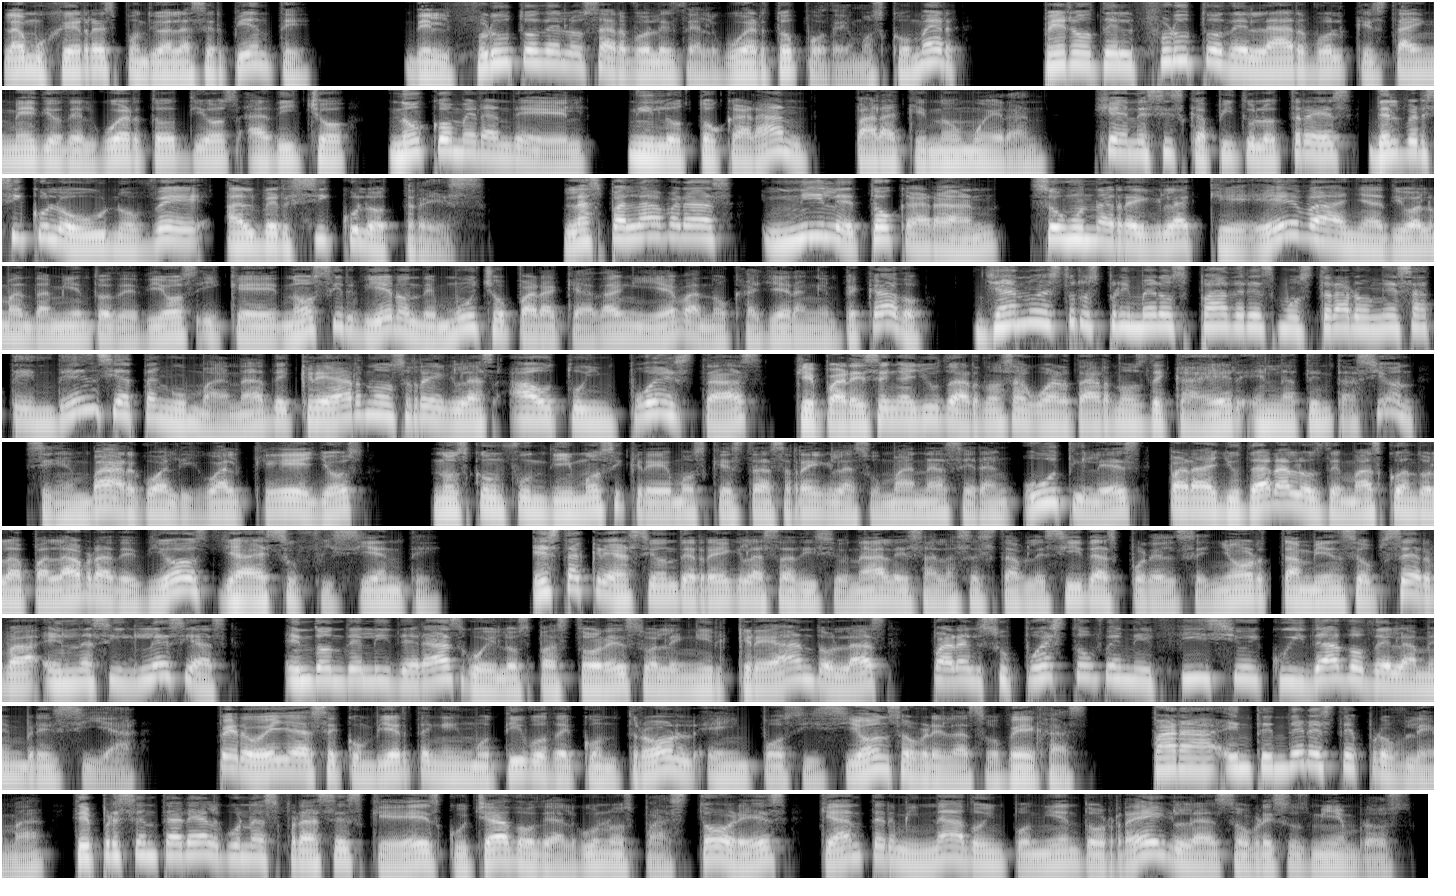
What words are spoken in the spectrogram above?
La mujer respondió a la serpiente, Del fruto de los árboles del huerto podemos comer, pero del fruto del árbol que está en medio del huerto Dios ha dicho no comerán de él, ni lo tocarán, para que no mueran. Génesis capítulo 3, del versículo 1b al versículo 3. Las palabras ni le tocarán son una regla que Eva añadió al mandamiento de Dios y que no sirvieron de mucho para que Adán y Eva no cayeran en pecado. Ya nuestros primeros padres mostraron esa tendencia tan humana de crearnos reglas autoimpuestas que parecen ayudarnos a guardarnos de caer en la tentación. Sin embargo, al igual que ellos, nos confundimos y creemos que estas reglas humanas serán útiles para ayudar a los demás cuando la palabra de Dios ya es suficiente. Esta creación de reglas adicionales a las establecidas por el Señor también se observa en las iglesias, en donde el liderazgo y los pastores suelen ir creándolas para el supuesto beneficio y cuidado de la membresía, pero ellas se convierten en motivo de control e imposición sobre las ovejas. Para entender este problema, te presentaré algunas frases que he escuchado de algunos pastores que han terminado imponiendo reglas sobre sus miembros.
